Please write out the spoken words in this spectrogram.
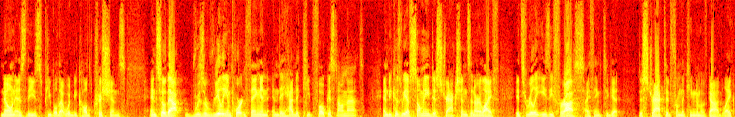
known as these people that would be called Christians. And so that was a really important thing, and, and they had to keep focused on that. And because we have so many distractions in our life, it's really easy for us, I think, to get distracted from the kingdom of God. Like,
